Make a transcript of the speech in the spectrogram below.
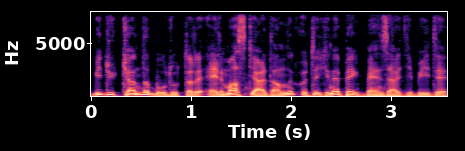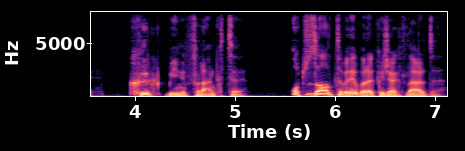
bir dükkanda buldukları elmas gerdanlık ötekine pek benzer gibiydi. 40 bin franktı. 36 bine bırakacaklardı.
